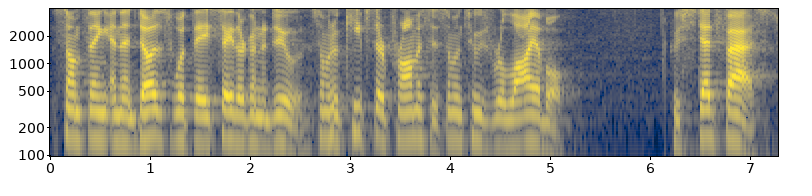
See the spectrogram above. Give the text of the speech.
something and then does what they say they're going to do. Someone who keeps their promises. Someone who's reliable, who's steadfast.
